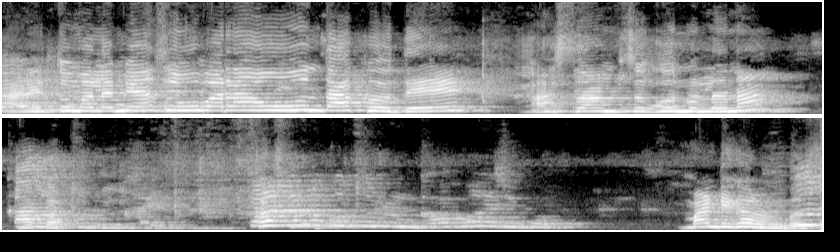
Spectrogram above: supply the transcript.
आणि तुम्हाला मी असं उभं राहून दाखवते. असं आमचं गणुलं ना. मांडी घालून बस.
